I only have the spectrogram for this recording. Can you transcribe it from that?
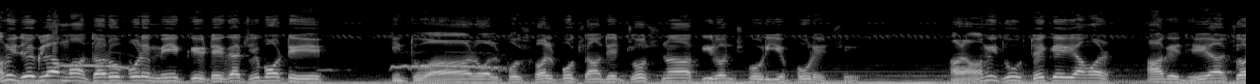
আমি দেখলাম মাথার ওপরে মেয়ে কেটে গেছে বটে। কিন্তু আর অল্প স্বল্প চাঁদের জ্যোৎস্না কিরণ ছড়িয়ে পড়েছে। আর আমি দূর থেকেই আমার আগে ধেয়ে আসা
